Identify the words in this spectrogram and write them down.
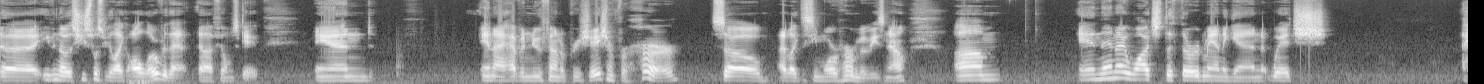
uh, even though she's supposed to be like all over that uh, filmscape. And and I have a newfound appreciation for her. So I'd like to see more of her movies now. Um, and then I watched The Third Man again, which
